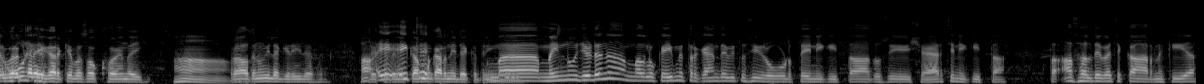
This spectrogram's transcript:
ਉਹ ਘਰੇ ਕਰਕੇ ਬਸ ਔਖਾ ਹੋ ਜਾਂਦਾ ਜੀ। ਹਾਂ। ਰਾਤ ਨੂੰ ਵੀ ਲੱਗੇ ਰਹੀਦਾ ਫਿਰ। ਹਾਂ ਇਹ ਕੰਮ ਕਰਨ ਦੀ ਦਿੱਕਤ ਨਹੀਂ ਮੈਂ- ਮੈਨੂੰ ਜਿਹੜੇ ਨਾ ਮਤਲਬ ਕਈ ਮਿੱਤਰ ਕਹਿੰਦੇ ਵੀ ਤੁਸੀਂ ਰੋਡ ਤੇ ਨਹੀਂ ਕੀਤਾ ਤੁਸੀਂ ਸ਼ਹਿਰ 'ਚ ਨਹੀਂ ਕੀਤਾ ਤਾਂ ਅਸਲ ਦੇ ਵਿੱਚ ਕਾਰਨ ਕੀ ਆ?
